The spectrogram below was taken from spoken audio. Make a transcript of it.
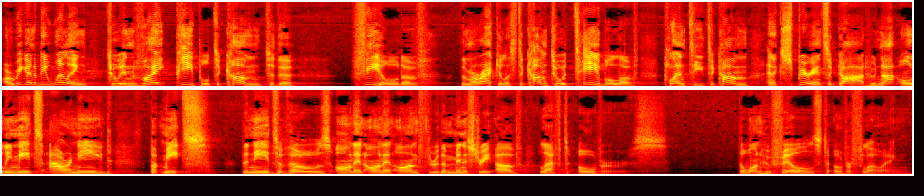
are we going to be willing to invite people to come to the field of the miraculous, to come to a table of plenty, to come and experience a God who not only meets our need, but meets the needs of those on and on and on through the ministry of leftovers the one who fills to overflowing.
